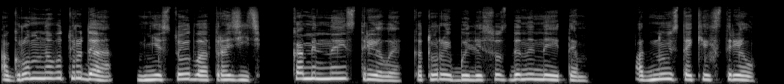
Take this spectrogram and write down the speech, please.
Огромного труда мне стоило отразить каменные стрелы, которые были созданы Нейтом. Одну из таких стрел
